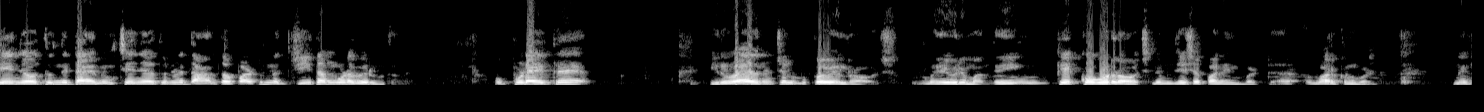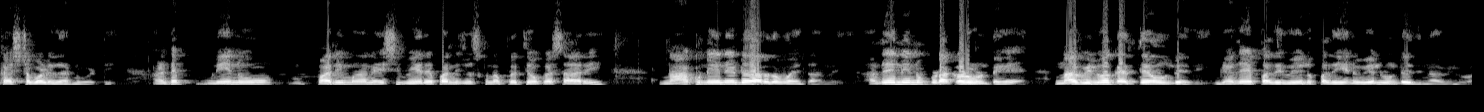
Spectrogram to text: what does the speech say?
చేంజ్ అవుతుంది టైమింగ్ చేంజ్ అవుతుంది దాంతో పాటు నా జీతం కూడా పెరుగుతుంది. ఇప్పుడైతే ఇరవై ఐదు నుంచి ముప్పై వేలు రావచ్చు ఎవ్రీ మంత్ ఇంకా ఎక్కువ కూడా రావచ్చు నేను చేసే పనిని బట్టి వర్క్ని బట్టి. నేను కష్టపడేదాన్ని బట్టి. అంటే నేను పని మానేసి వేరే పని చూసుకున్న ప్రతి ఒక్కసారి నాకు నేనేంటో అర్థమవుతుంది. అదే నేను ఇప్పుడు అక్కడ ఉంటే నా విలువ గంతే ఉండేది. గదే పదివేలు పదిహేను వేలు ఉండేది నా విలువ.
